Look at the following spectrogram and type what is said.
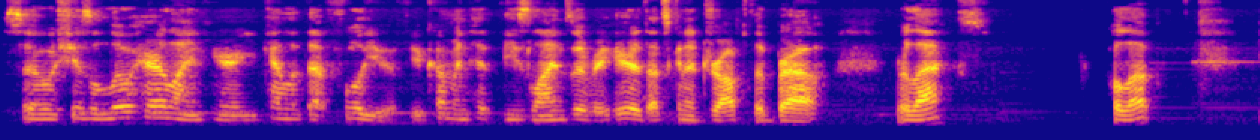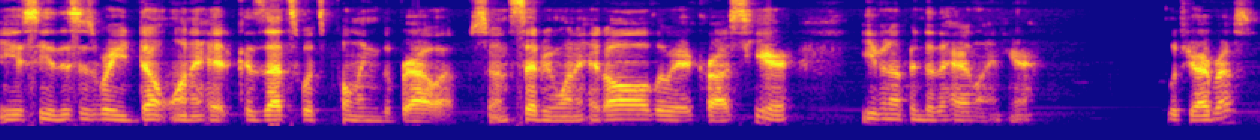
So she has a low hairline here. You can't let that fool you. If you come and hit these lines over here, that's going to drop the brow. Relax. Pull up. You see this is where you don't want to hit because that's what's pulling the brow up. So instead we want to hit all the way across here, even up into the hairline here. Lift your eyebrows.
